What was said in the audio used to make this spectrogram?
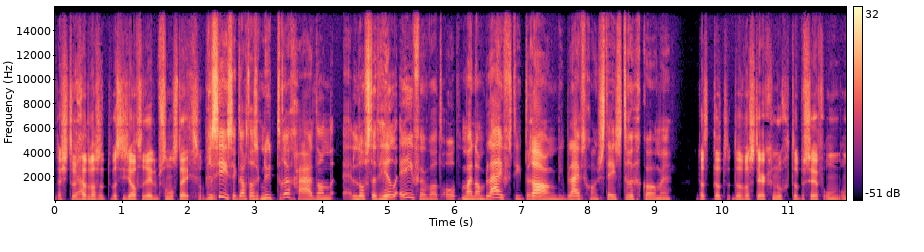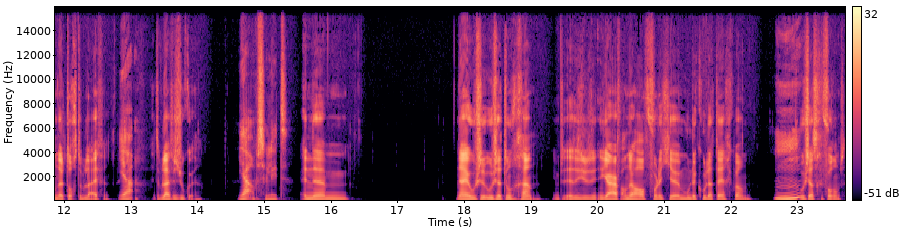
Als je terug Ja. gaat, was, het, was diezelfde reden bestond nog steeds. Precies, ik dacht als ik nu terug ga, dan lost het heel even wat op. Maar dan blijft die drang, die blijft gewoon steeds terugkomen. Dat, dat, dat was sterk genoeg, dat besef, om, om daar toch te blijven. Ja, En te blijven zoeken. ja, absoluut. En ehm, nou ja, hoe, is, hoe is dat toen gegaan? Eh, Een jaar of anderhalf voordat je Moeder Kula tegenkwam. Mhm. Hoe is dat gevormd?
